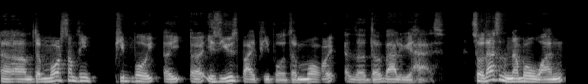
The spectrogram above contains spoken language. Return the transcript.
Um, the more something people uh, uh, is used by people, the more the, the value it has. So that's the number one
